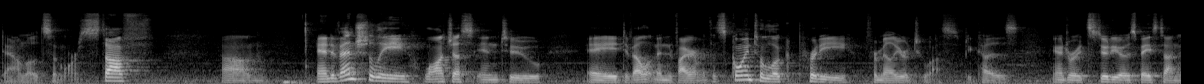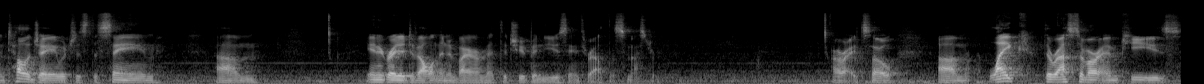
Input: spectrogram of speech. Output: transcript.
download some more stuff um, and eventually launch us into a development environment that's going to look pretty familiar to us because Android Studio is based on IntelliJ, which is the same um, integrated development environment that you've been using throughout the semester. All right, so um, like the rest of our MPs,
